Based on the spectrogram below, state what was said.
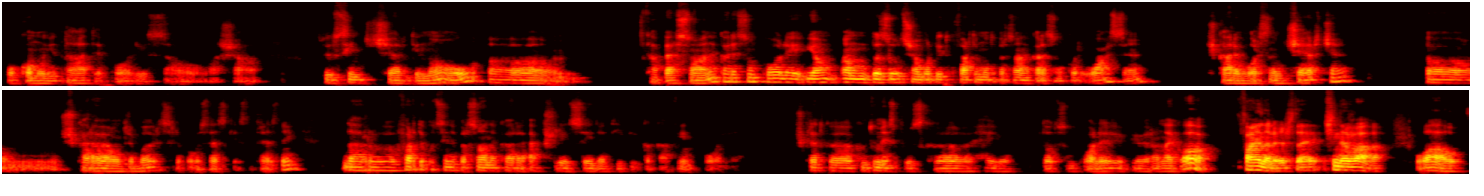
o comunitate poli sau așa. Fiu sincer, din nou, uh, ca persoane care sunt poli, eu am, am văzut și am vorbit cu foarte multe persoane care sunt curioase și care vor să încerce uh, și care aveau întrebări să le povestesc chestii treznic, dar uh, foarte puține persoane care actually se identifică ca fiind poli. Și cred că când tu mi-ai spus că, hei, eu tot sunt poli, eu eram like, oh, finally, știi, cineva, wow.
